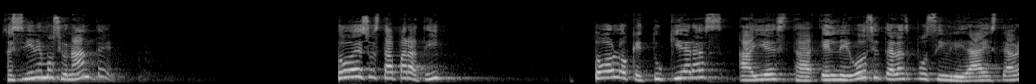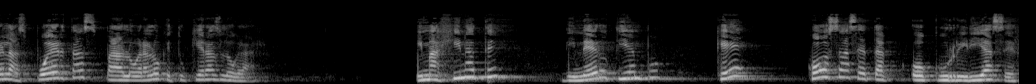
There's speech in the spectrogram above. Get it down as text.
O sea, es bien emocionante. Todo eso está para ti. Todo lo que tú quieras, ahí está. El negocio te da las posibilidades, te abre las puertas para lograr lo que tú quieras lograr. Imagínate, dinero, tiempo, ¿qué cosa se te ocurriría hacer?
